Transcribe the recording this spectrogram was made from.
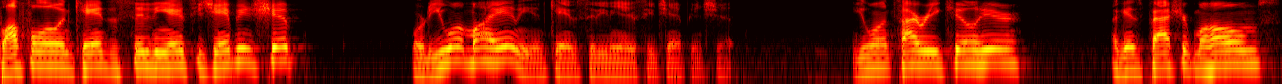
Buffalo and Kansas City in the AFC Championship, or do you want Miami and Kansas City in the AFC Championship? You want Tyreek Hill here against Patrick Mahomes?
